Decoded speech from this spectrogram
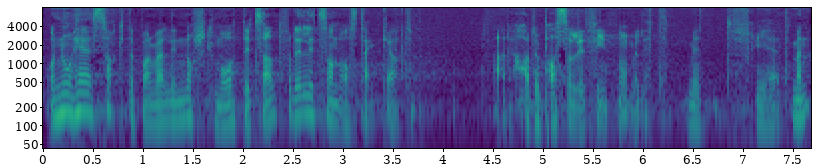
Og Nå har jeg sagt det på en veldig norsk måte, ikke sant? for det er litt sånn oss tenker at ja, det hadde passa litt fint nå med litt, med frihet. Men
